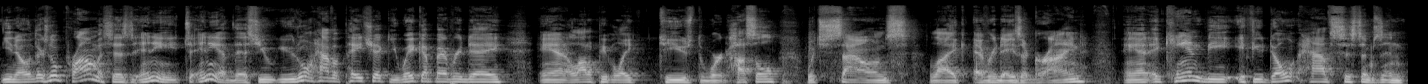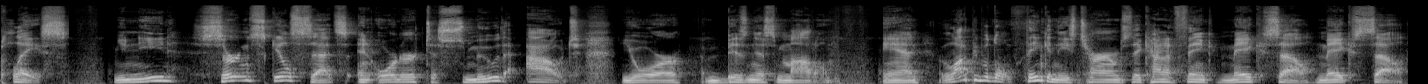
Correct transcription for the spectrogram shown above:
you know, there's no promises to any to any of this. You you don't have a paycheck. You wake up every day, and a lot of people like to use the word hustle, which sounds like every day's a grind, and it can be if you don't have systems in place. You need certain skill sets in order to smooth out your business model. And a lot of people don't think in these terms. They kind of think make, sell, make, sell.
